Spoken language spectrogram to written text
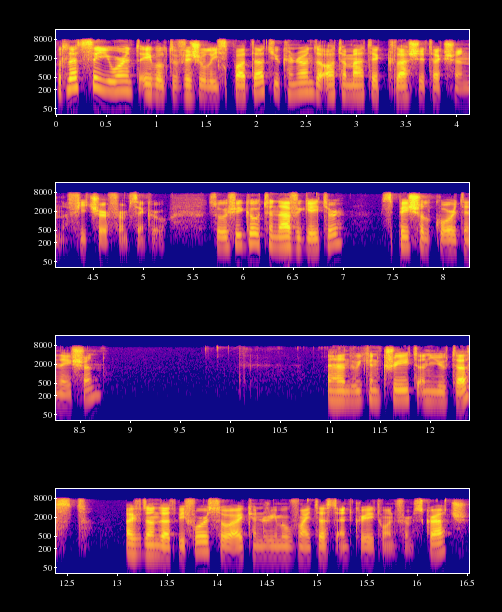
But let's say you weren't able to visually spot that, you can run the automatic clash detection feature from Synchro. So if you go to Navigator, spatial coordination. And we can create a new test. I've done that before, so I can remove my test and create one from scratch.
